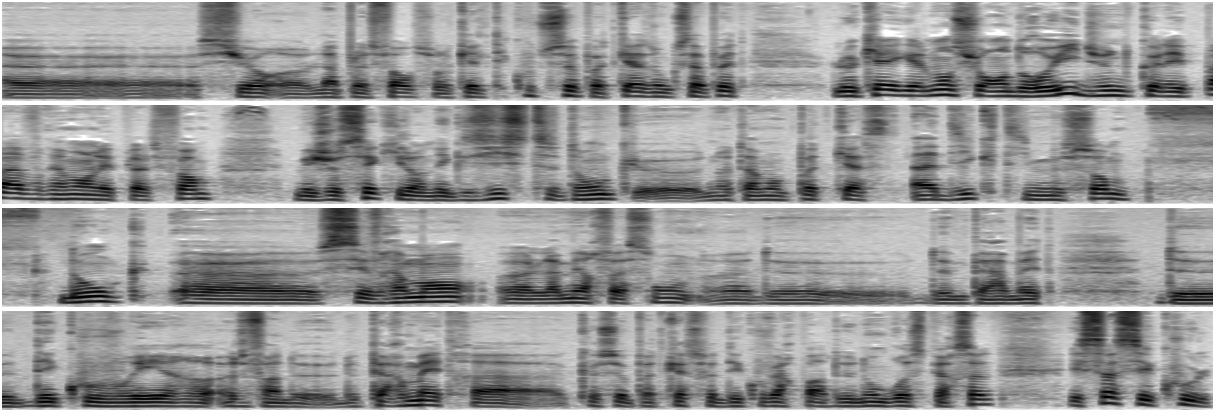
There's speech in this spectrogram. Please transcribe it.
euh, sur la plateforme sur laquelle tu écoutes ce podcast. Donc ça peut être le cas également sur Android. Je ne connais pas vraiment les plateformes, mais je sais qu'il en existe, donc euh, notamment Podcast Addict, il me semble. Donc euh, c'est vraiment euh, la meilleure façon euh, de, me permettre de découvrir, enfin de, permettre que ce podcast soit découvert par de nombreuses personnes. Et ça c'est cool.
